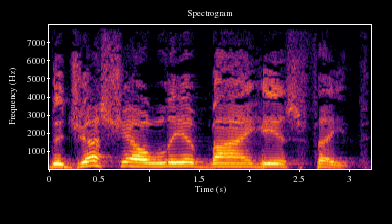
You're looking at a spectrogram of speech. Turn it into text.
the just shall live by his faith.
